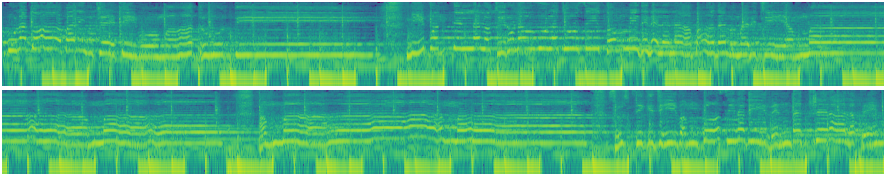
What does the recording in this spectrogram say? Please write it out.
తప్పులతో భరించేటి ఓ మాతృమూర్తి. నీ పొత్తిళ్ళలో చిరునవ్వుల చూసి తొమ్మిది నెలల బాధను మరిచి అమ్మా అమ్మా అమ్మా అమ్మా. సృష్టికి జీవం పోసినది రెండక్షరాల ప్రేమ.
